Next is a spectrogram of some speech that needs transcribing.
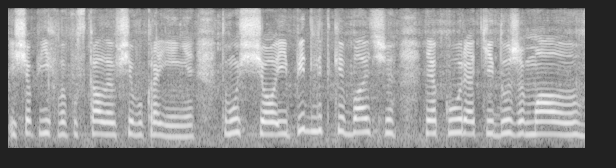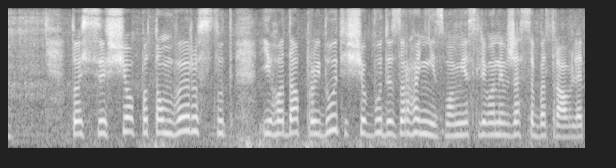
і щоб їх випускали ще в Україні. Тому що і підлітки бачу, як курять, і дуже мало Тобто, що потім виростуть і года пройдуть, і що буде з організмом, якщо вони вже себе травлять,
